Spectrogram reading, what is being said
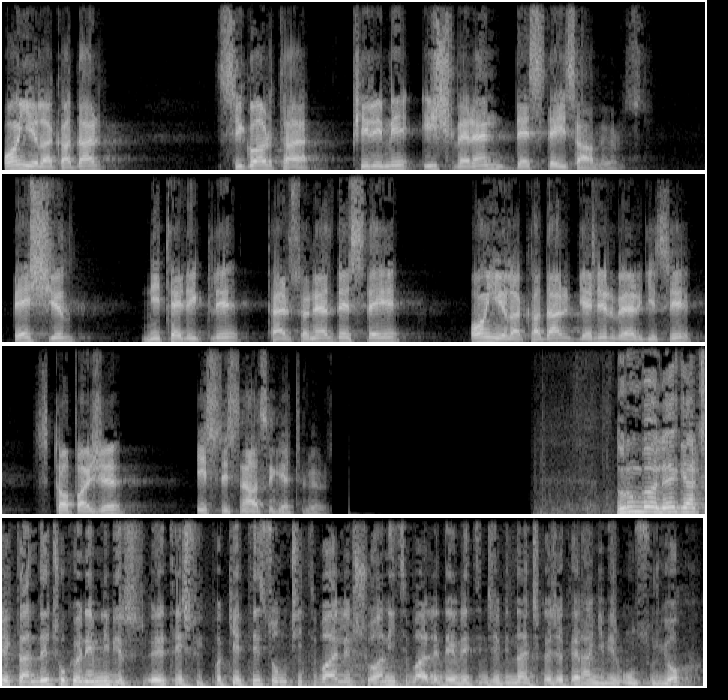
10 yıla kadar sigorta primi işveren desteği sağlıyoruz. 5 yıl nitelikli personel desteği, 10 yıla kadar gelir vergisi stopajı istisnası getiriyoruz. Durum böyle gerçekten de çok önemli bir e, teşvik paketi. Sonuç itibariyle şu an itibariyle devletin cebinden çıkacak herhangi bir unsur yok.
